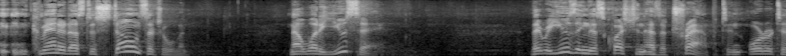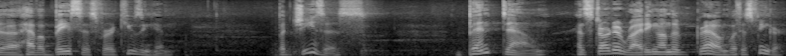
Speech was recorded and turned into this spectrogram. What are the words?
commanded us to stone such a woman. Now, what do you say? They were using this question as a trap in order to have a basis for accusing him. But Jesus bent down and started writing on the ground with his finger.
